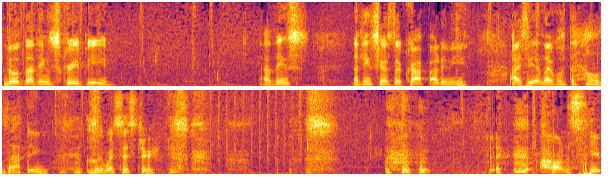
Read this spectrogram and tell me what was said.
No, that thing's creepy. That thing's, that thing scares the crap out of me. I see, I'm like, what the hell is that thing? It looks like my sister. Honestly,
